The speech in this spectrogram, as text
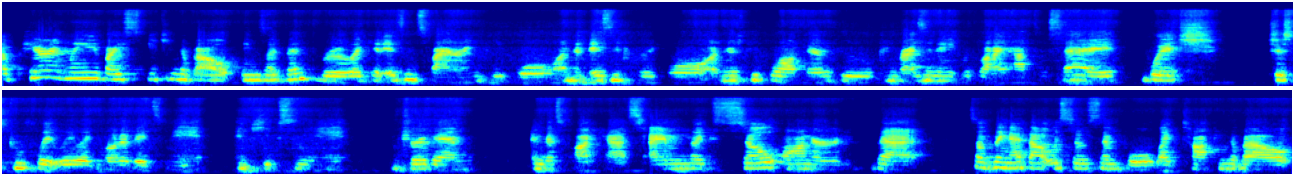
apparently by speaking about things I've been through, like it is inspiring people and it is encouraging and there's people out there who can resonate with what I have to say, which just completely like motivates me and keeps me driven in this podcast. I'm like so honored that something I thought was so simple, like talking about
